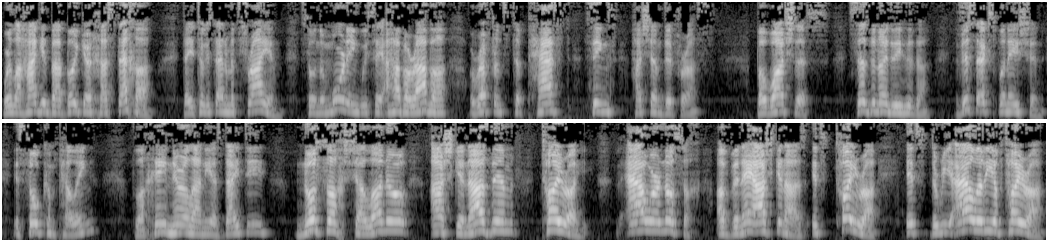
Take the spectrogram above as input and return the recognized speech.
We're lahagid ba'boiker chastecha, that He took us out of Mitzrayim. So in the morning, we say Ahava Rabbah, a reference to past things Hashem did for us. But watch this. Says the Noid Yehuda. This explanation is so compelling V'lachein niralani daiti, nusach shalanu Ashkenazim Toirahi. Our nusach of Bnei Ashkenaz, it's Torah. It's the reality of Torah.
